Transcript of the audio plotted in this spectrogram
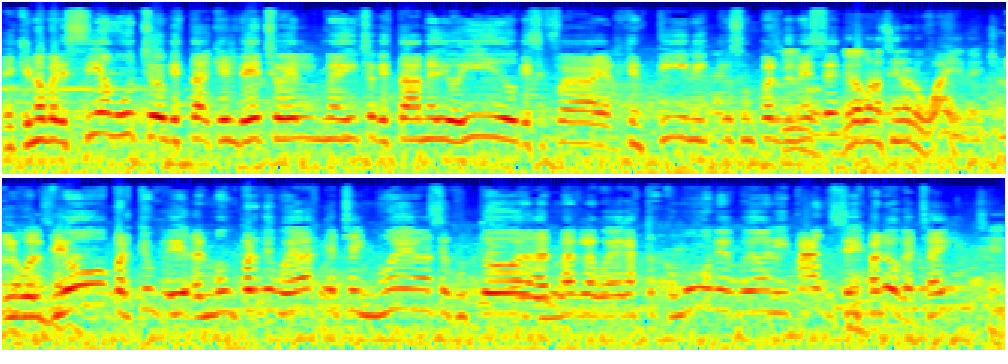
en que no aparecía mucho, que está, que él, de hecho él me ha dicho que estaba medio ido, que se fue a Argentina incluso un par de Sí, meses. pues, Yo lo conocí en Uruguay, de hecho. no Y volvió, partió, eh, armó un par de weas, ¿cachai? Nuevas, se juntó a armar la wea de gastos comunes, weón, y ¡pam! se Sí. disparó, ¿cachai? Sí.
